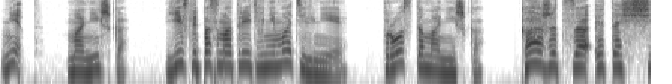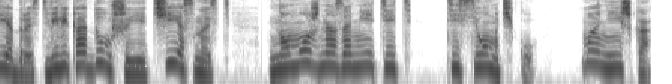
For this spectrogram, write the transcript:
Нет, манишка. Если посмотреть внимательнее, просто манишка. Кажется, это щедрость, великодушие, честность, но можно заметить тесемочку, манишка,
